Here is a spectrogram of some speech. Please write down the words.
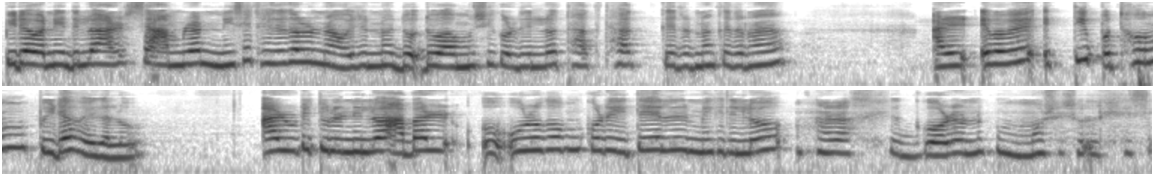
পিঠা বানিয়ে দিল। আর চামড়ার নিচে থেকে গেল না, ওই জন্য দো- দোয়ামুশি করে দিল। থাক থাক কেঁদো না আর এভাবে একটি প্রথম পিড়া হয়ে গেল। আর রুটি তুলে নিল, আবার ওরকম করে তেল মেখে দিল। আর গড়ে অনেক মশা চলে এসেছে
